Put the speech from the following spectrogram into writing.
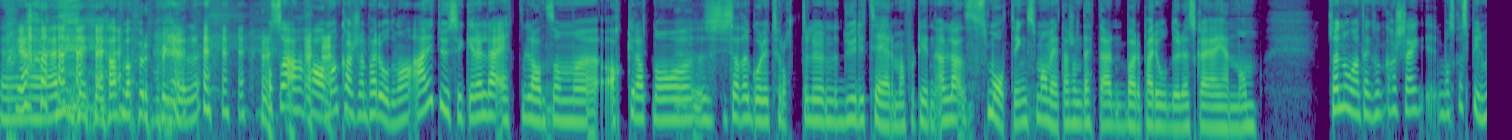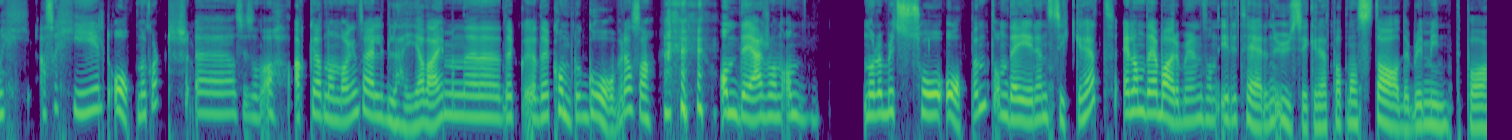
Eh, ja, bare for å poengtere det. Og så har man kanskje en periode man er litt usikker, eller det er et eller annet som eh, akkurat nå syns jeg det går litt trått, eller du irriterer meg for tiden. Eller småting som man vet er sånn dette er bare perioder, det skal jeg gjennom. Så har jeg noen ganger tenkt sånn, kanskje jeg, man skal spille med altså helt åpne kort. eh, og si sånn, åh, akkurat nå om dagen så er jeg litt lei av deg, men eh, det, det kommer til å gå over, altså. Om det er sånn om, Når det blir så åpent, om det gir en sikkerhet, eller om det bare blir en sånn irriterende usikkerhet på at man stadig blir minnet på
